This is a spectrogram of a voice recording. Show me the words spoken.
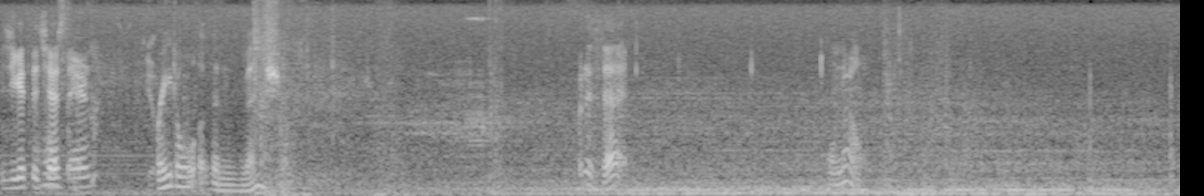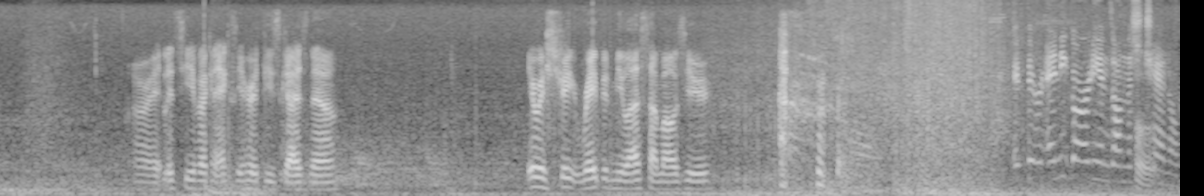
Did you get the chest, Aaron? Cradle of Invention. What is that? Oh no. Alright, let's see if I can actually hurt these guys now. They were straight raping me last time I was here. If there are any Guardians on this Oh. channel,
